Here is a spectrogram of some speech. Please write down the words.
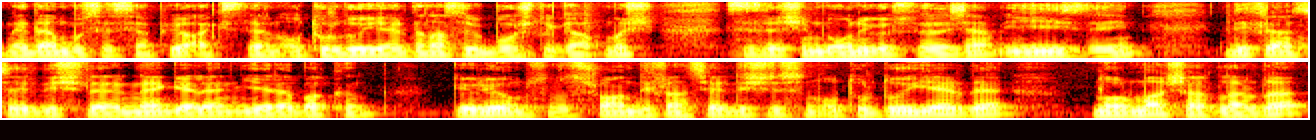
Neden bu ses yapıyor? Akislerin oturduğu yerde nasıl bir boşluk yapmış? Size şimdi onu göstereceğim. İyi izleyin. Diferansiyel dişlerine gelen yere bakın. Görüyor musunuz? Şu an diferansiyel dişlisinin oturduğu yerde normal şartlarda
